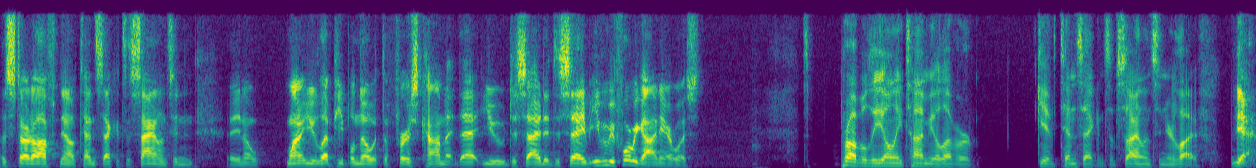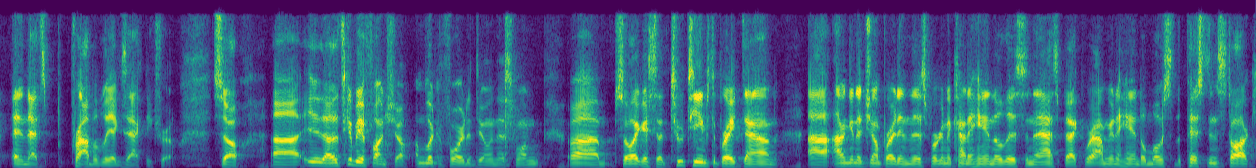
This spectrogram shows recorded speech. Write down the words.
let's start off now. 10 seconds of silence, and you know, why don't you let people know what the first comment that you decided to say, even before we got on air, was? It's probably the only time you'll ever give 10 seconds of silence in your life. Yeah, and that's probably exactly true. So, uh, you know, it's gonna be a fun show. I'm looking forward to doing this one. Um, so, like I said, two teams to break down. Uh, I'm going to jump right into this. We're going to kind of handle this in the aspect where I'm going to handle most of the Pistons talk.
